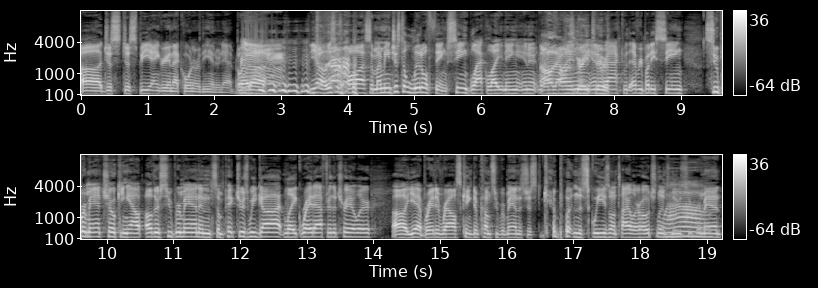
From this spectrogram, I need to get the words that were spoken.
Uh, just, just be angry in that corner of the internet. But, uh, you know, this was awesome. I mean, just a little thing. Seeing Black Lightning in it, like, Oh, that was finally great, too. interact with everybody. Seeing Superman choking out other Superman, and some pictures we got like right after the trailer. Uh, yeah, Brandon Routh's Kingdom Come Superman is just putting the squeeze on Tyler Hoechlin's new Superman.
